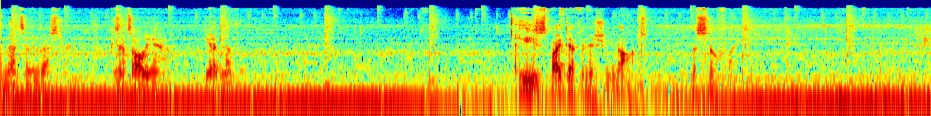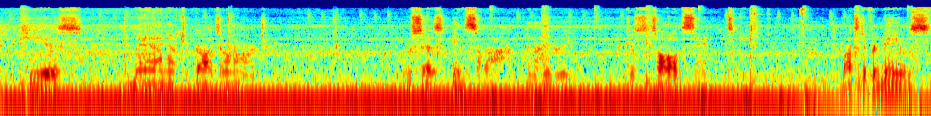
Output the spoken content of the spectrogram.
And that's an investor. Because that's all he had. He had nothing. He's, by definition, not a snowflake. He is a man after God's own heart who says Inshallah, and I agree because it's all the same to me. Lots of different names.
